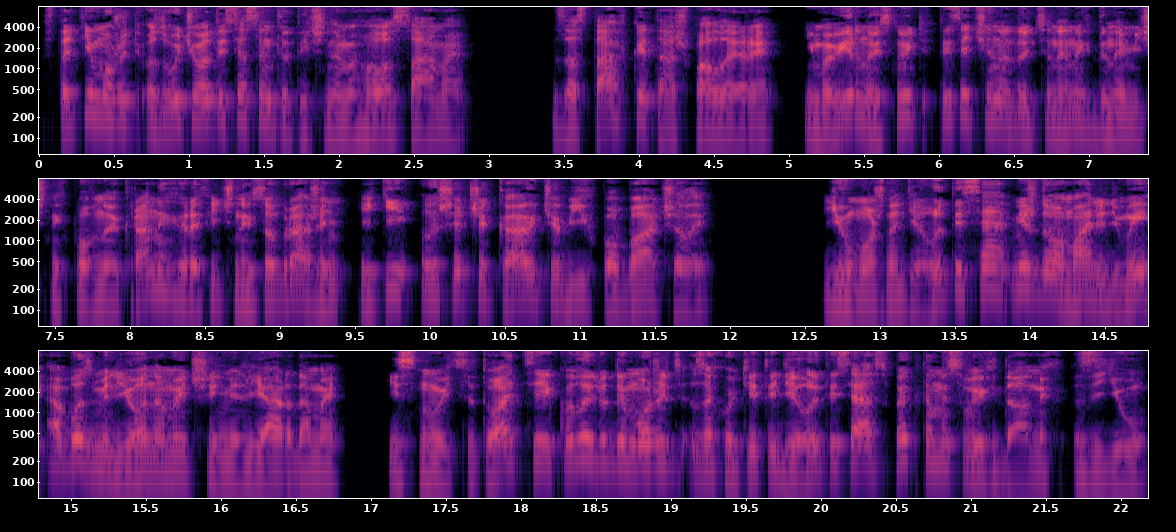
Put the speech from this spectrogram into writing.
Статті можуть озвучуватися синтетичними голосами заставки та шпалери. Ймовірно, існують тисячі недоцінених динамічних повноекранних графічних зображень, які лише чекають, щоб їх побачили. Ю можна ділитися між двома людьми або з мільйонами чи мільярдами. Існують ситуації, коли люди можуть захотіти ділитися аспектами своїх даних з Ю.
